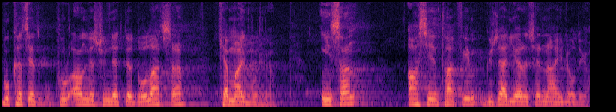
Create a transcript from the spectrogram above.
Bu kaset Kur'an ve sünnette dolarsa kemal buluyor. İnsan ahsen takvim güzel yaratışa nail oluyor.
